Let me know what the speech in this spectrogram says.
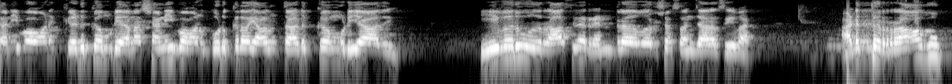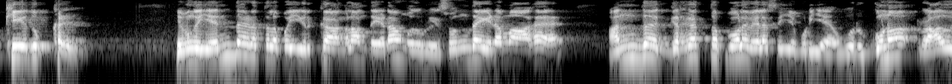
சனி பகவானுக்கு கெடுக்க முடியாது. ஆனா சனி பகவான் கொடுக்கறத யாரும் தடுக்க முடியாது. இவர் ஒரு ராசியில ரெண்டரை வருஷம் சஞ்சாரம் செய்வார். அடுத்து ராகு கேதுக்கள். இவங்க எந்த இடத்துல போய் இருக்காங்களோ அந்த இடம் அவங்களுடைய சொந்த இடமாக அந்த கிரகத்தை போல வேலை செய்யக்கூடிய ஒரு குணம் ராகு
